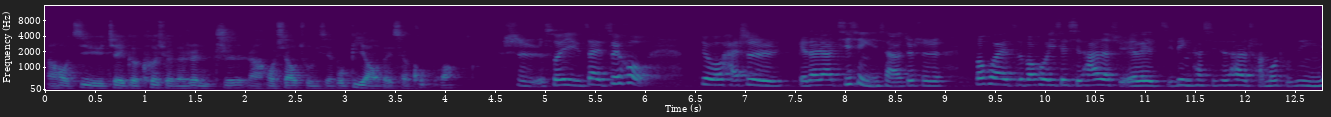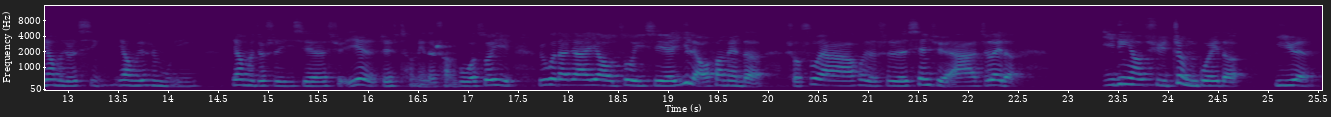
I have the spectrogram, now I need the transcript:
然后基于这个科学的认知，然后消除一些不必要的一些恐慌。是，所以在最后，就还是给大家提醒一下，就是包括艾滋，包括一些其他的血液类疾病，它其实它的传播途径要么就是性，要么就是母婴，要么就是一些血液这层面的传播。所以，如果大家要做一些医疗方面的手术呀，或者是献血啊之类的，一定要去正规的医院。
